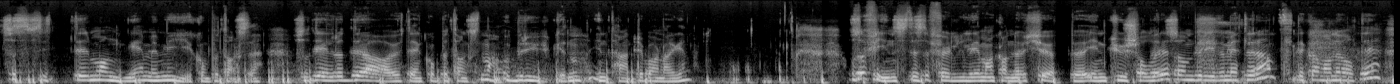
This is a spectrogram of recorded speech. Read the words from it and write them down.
så sitter mange med mye kompetanse. Så det gjelder å dra ut den kompetansen og bruke den internt i barnehagen. Og så fins det selvfølgelig, man kan jo kjøpe inn kursholdere som driver med et eller annet. Det kan man jo alltid.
